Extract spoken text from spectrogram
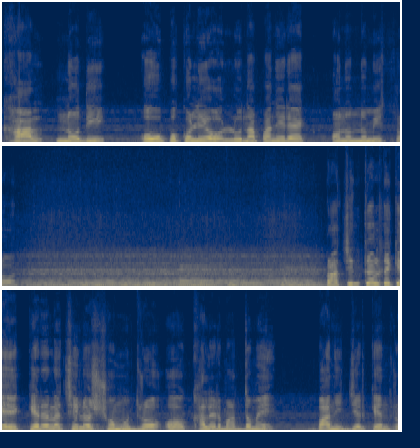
খাল, নদী ও উপকূলীয় লোনা পানির এক অনন্য মিশ্রণ। প্রাচীনকাল থেকে কেরালা ছিল সমুদ্র ও খালের মাধ্যমে বাণিজ্যের কেন্দ্র।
